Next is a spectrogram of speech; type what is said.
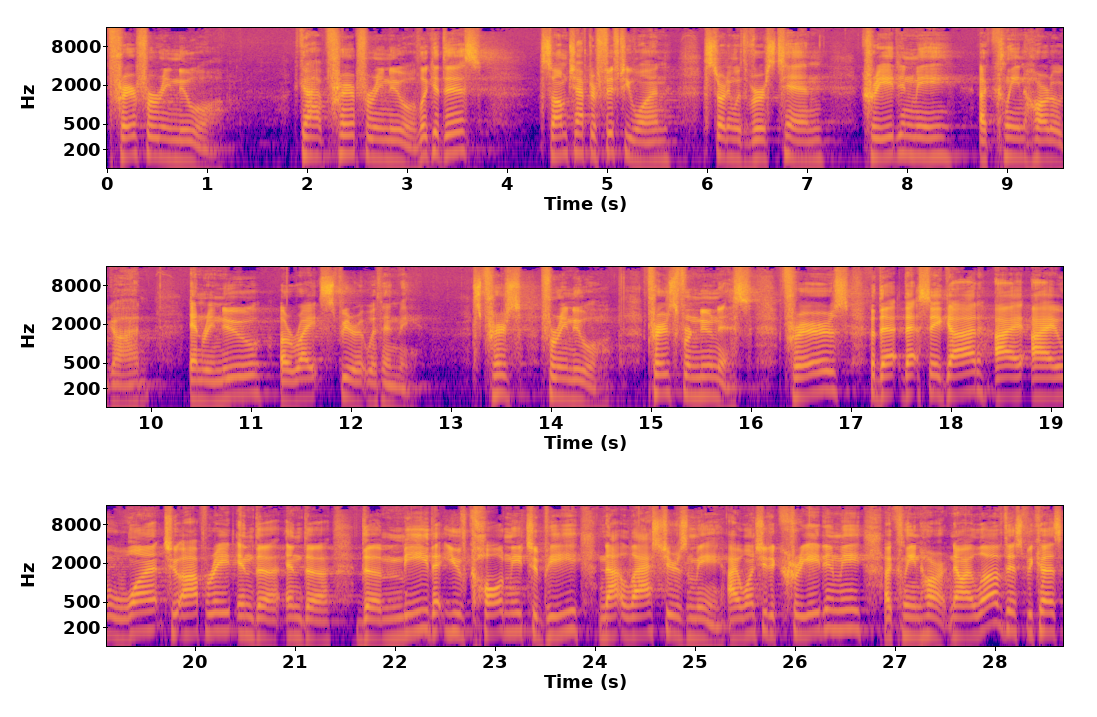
prayer for renewal. God, prayer for renewal. Look at this. Psalm chapter 51, starting with verse 10 Create in me a clean heart, O God, and renew a right spirit within me. It's prayers for renewal prayers for newness, prayers that, that say, God, I, I want to operate in, the, in the, the me that you've called me to be, not last year's me. I want you to create in me a clean heart. Now, I love this because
